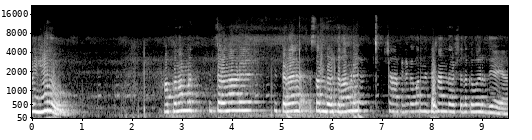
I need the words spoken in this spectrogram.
അയ്യോ. അപ്പൊ നമ്മൾ ഇത്ര നാൾ ഇത്ര സന്തോഷം ഇത്ര നമ്മൾ ഷാർക്കിനൊക്കെ വന്നിട്ട് സന്തോഷതൊക്കെ വെറുതെ ആയോ?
